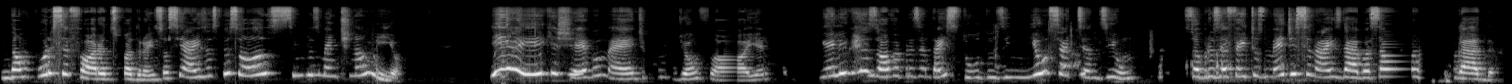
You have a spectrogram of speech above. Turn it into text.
Então, por ser fora dos padrões sociais, as pessoas simplesmente não iam. E aí que chega o médico John Floyer e ele resolve apresentar estudos em 1701 sobre os efeitos medicinais da água salgada,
